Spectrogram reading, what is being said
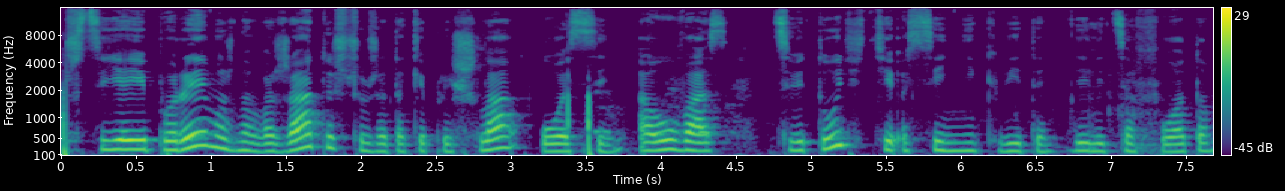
З цієї пори можна вважати, що вже таки прийшла осінь. А у вас цвітуть ті осінні квіти? Діліться фото.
